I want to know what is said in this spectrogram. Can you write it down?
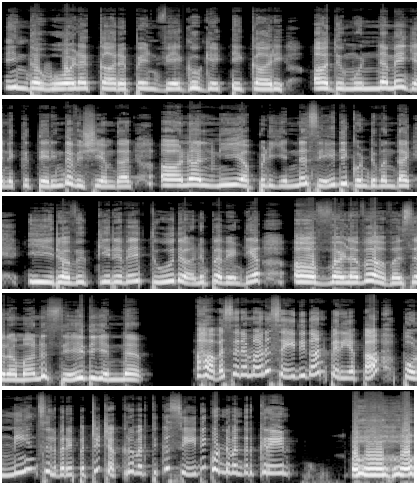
இந்த ஓடக்கார பெண் வெகு கெட்டிக்காரி. அது முன்னமே எனக்கு தெரிந்த விஷயம்தான். ஆனால் நீ அப்படி என்ன செய்தி கொண்டு வந்தாய்? இரவுக்கிரவே தூது அனுப்ப வேண்டிய அவ்வளவு அவசரமான செய்தி என்ன? அவசரமான செய்திதான் பெரியப்பா. பொன்னியின் செல்வரை பற்றி சக்கரவர்த்திக்கு செய்தி கொண்டு வந்திருக்கிறேன். ஆஹா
